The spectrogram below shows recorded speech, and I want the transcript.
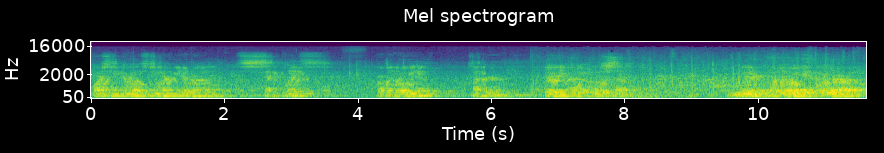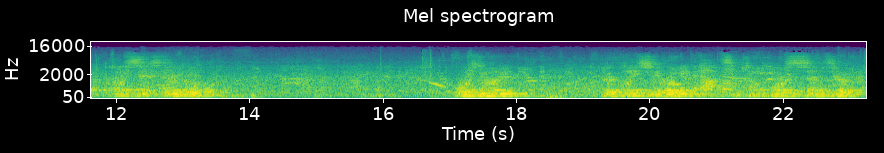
Varsity girls, 200 meter run, second place. From Monrovia, Tucker, 30.47. The winner from Monrovia, Herrera, 26.34. 4,200. Third place, Monrovia, Watson, 24.70.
